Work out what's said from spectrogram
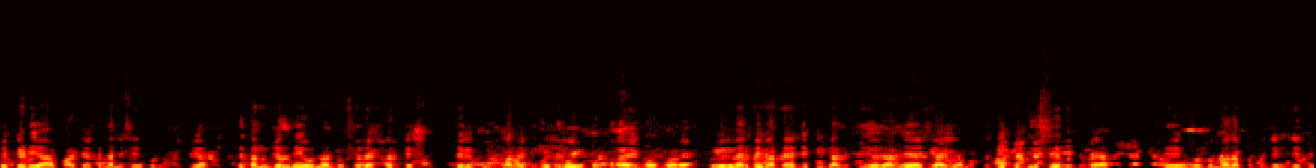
ਵੀ ਕਿਹੜੀਆਂ ਪਾਰਟੀਆਂ ਕਿੰਨਾ ਦੀ ਸੇਫ ਹੋ ਠੀਕ ਆ? ਤੇ ਤੁਹਾਨੂੰ ਜਲਦੀ ਉਹਨਾਂ ਦੋਸ਼ੀ ਅਰੈਸਟ ਕਰਕੇ ਤੇ ਕਾਰਵਾਈ ਕੀਤੀ ਕੋਈ ਜਾਏਗੀ ਤੋਂ ਨੌਜਵਾਨ ਹੈ? ਕੋਈ ਵੈਰੀਫਾਈ ਕਰ ਰਿਹਾ ਜੀ ਕੀ ਗੱਲ ਸੀ ਉਹਦੇ ਨਾਲ ਅਸੀਂ ਆਈ ਆ ਮੌਕੇ ਤੇ ਗੱਡੀ ਦੇ ਸ਼ੀਸ਼ੇ ਟੁੱਟੇ ਪਏ ਆ। ਤੇ ਉਸ ਤੋਂ ਬਾਅਦ ਆਪਾਂ ਦੇਖ ਜੇ ਤੇ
